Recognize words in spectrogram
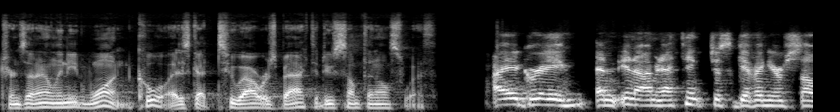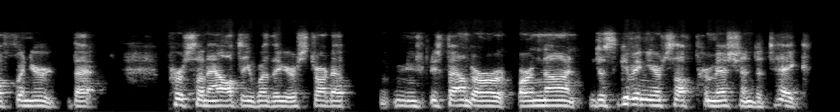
Turns out I only need one. Cool. I just got two hours back to do something else with. I agree. And, you know, I mean, I think just giving yourself when you're that personality, whether you're a startup founder or, or not, just giving yourself permission to take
